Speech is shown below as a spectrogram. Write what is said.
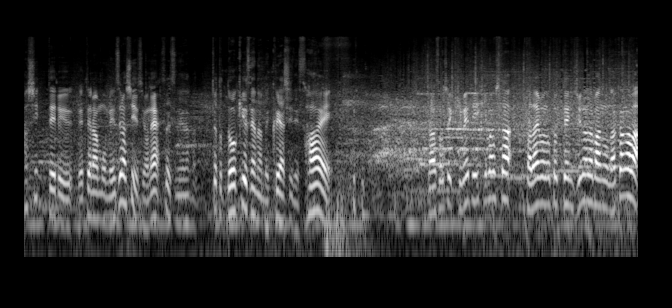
走ってるベテランも珍しいですよね。そうですね。なんかちょっと同級生なので悔しいです。はい。さあそして決めていきました。ただいまの得点17番の中川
